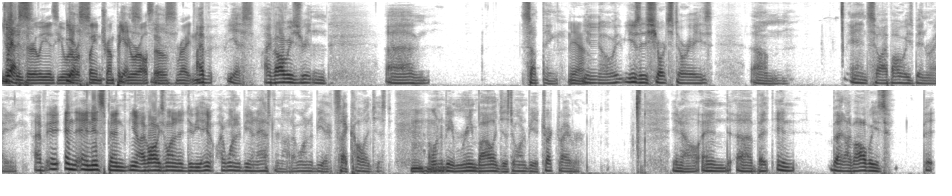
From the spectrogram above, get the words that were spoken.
just as early as you were Yes. playing trumpet, you were also Yes. writing. I've yes, I've always written um, something. yeah. you know, usually short stories. Um, and so I've always been writing. I've it- and and it's been you know I've always wanted to be you know I wanted to be an astronaut. I wanted to be a psychologist. I want to Mhm. be a marine biologist. I want to be a truck driver. You know, and uh, but in but I've always but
